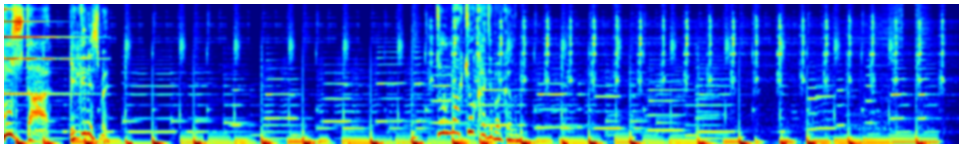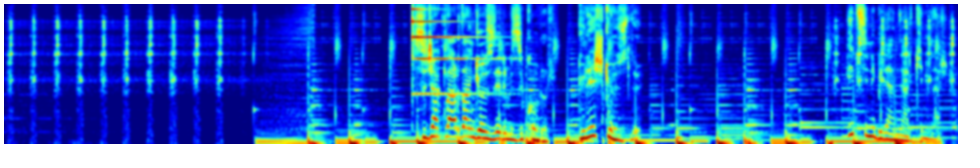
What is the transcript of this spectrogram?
Buz dağı. Bildiniz mi? Durmak yok hadi bakalım. Sıcaklardan gözlerimizi korur. Güneş gözlü. Hepsini bilenler kimler?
